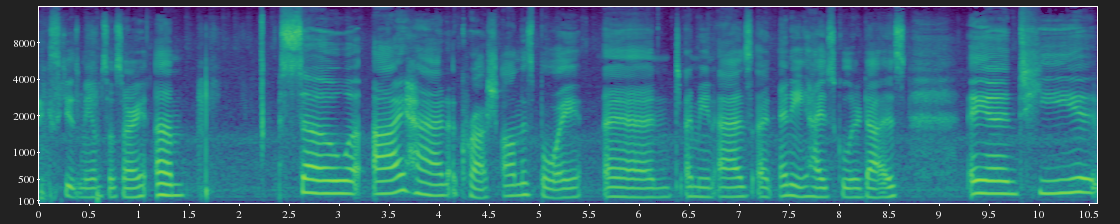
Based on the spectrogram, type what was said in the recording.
Excuse me, I'm so sorry. Um so I had a crush on this boy and I mean as a, any high schooler does. And he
